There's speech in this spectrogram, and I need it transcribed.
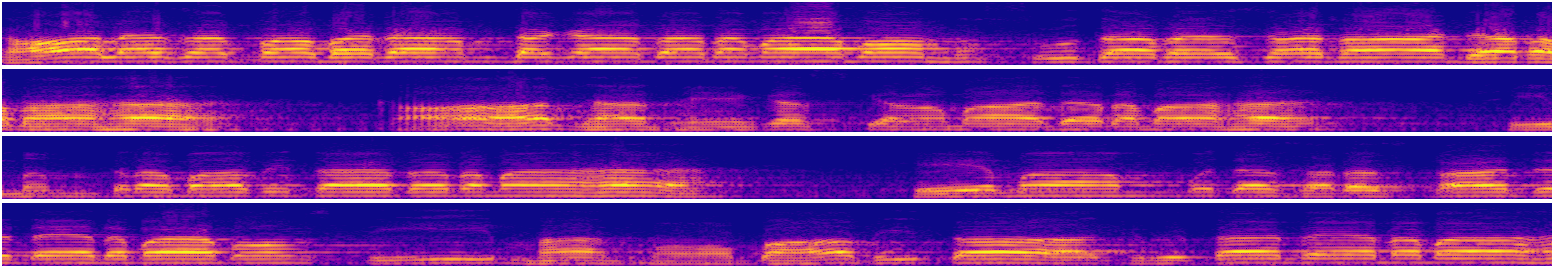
कालसर्पभरान्तकारमामं सुदर्शनाजरमः कालमेघस्यामाजरमः श्रीमन्त्रभावितारमः हेमाम्बुदसरस्ताजनैर्वामं श्रीमनोभाविता कृतनैरमः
